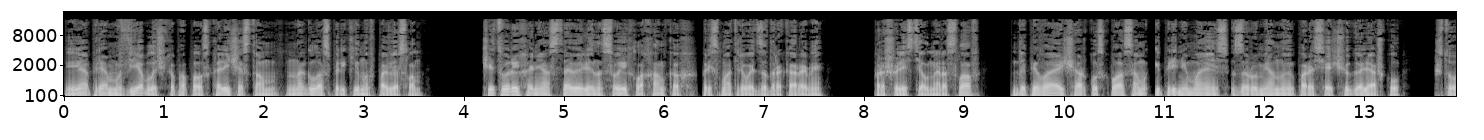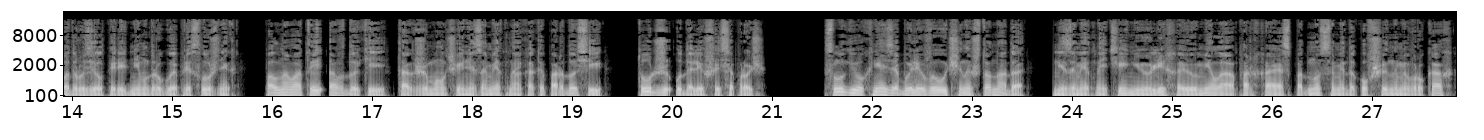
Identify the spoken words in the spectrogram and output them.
и я прям в яблочко попал с количеством, на глаз прикинув по веслам. Четверых они оставили на своих лоханках присматривать за дракарами. Прошелестел Мирослав, допивая чарку с квасом и принимаясь за румяную поросячью голяшку, что водрузил перед ним другой прислужник, полноватый Авдокий, так же молча и незаметно, как и Пардосий, тут же удалившийся прочь. Слуги у князя были выучены что надо, незаметной тенью лихо и умело порхая с подносами да кувшинами в руках,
